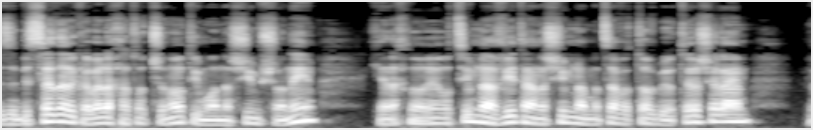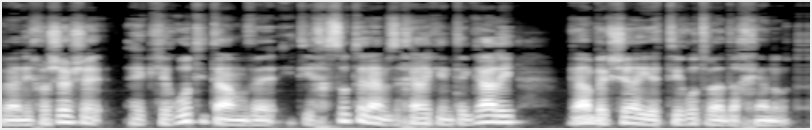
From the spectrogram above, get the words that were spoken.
וזה בסדר לקבל החלטות שונות עם אנשים שונים, כי אנחנו הרי רוצים להביא את האנשים למצב הטוב ביותר שלהם, ואני חושב שהיכרות איתם והתייחסות אליהם זה חלק אינטגרלי גם בהקשר היתירות והדחיינות.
